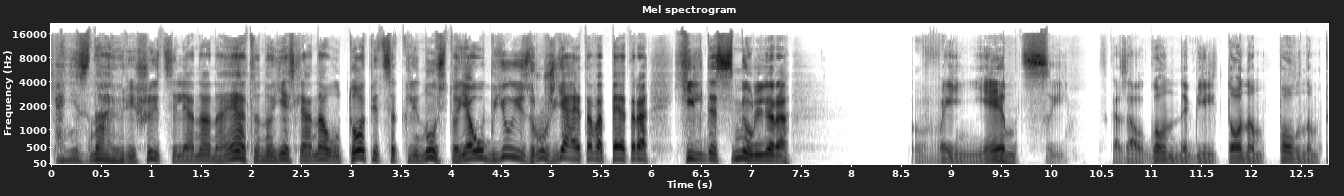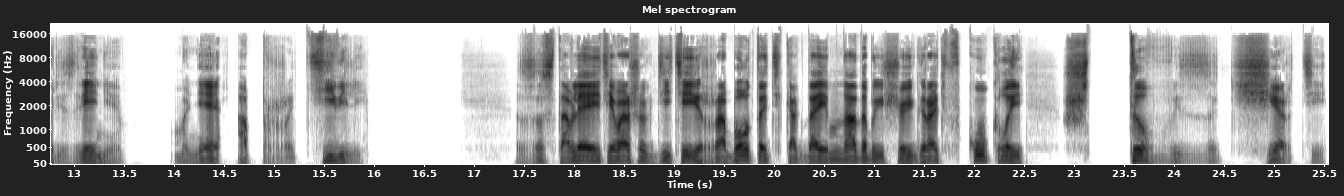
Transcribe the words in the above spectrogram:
Я не знаю, решится ли она на это, но если она утопится, клянусь, то я убью из ружья этого Петра Хильдесмюллера. — Вы немцы, — сказал Гонда Бильтоном полным презрения, — мне опротивили заставляете ваших детей работать, когда им надо бы еще играть в куклы. Что вы за черти!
